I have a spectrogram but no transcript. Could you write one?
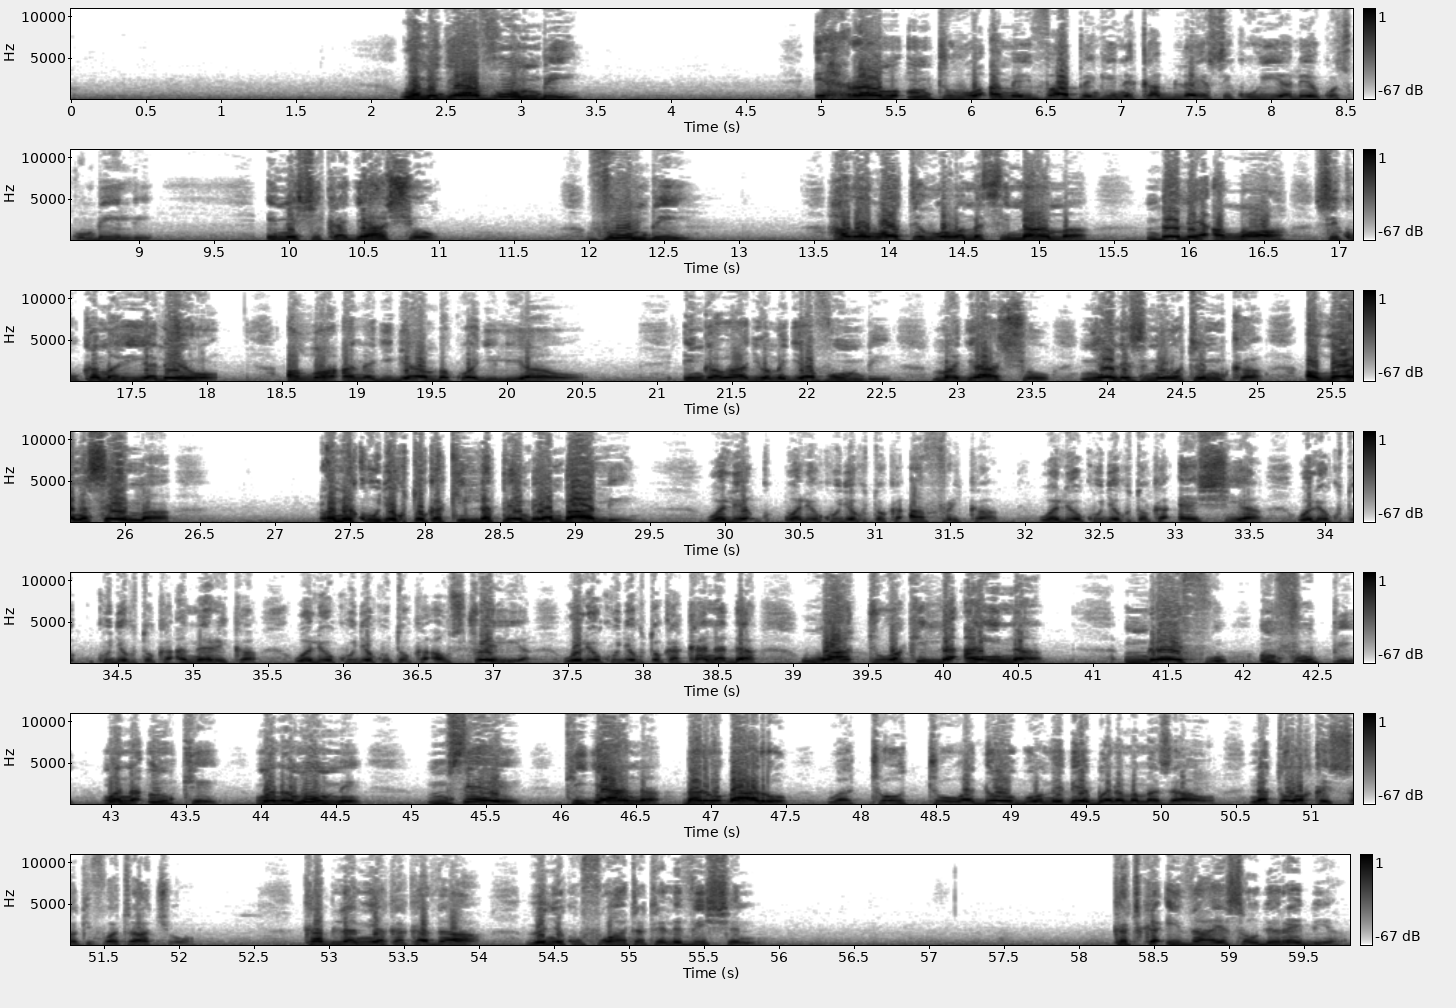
Wamejaa vumbi ihramu mtu huwa ameivaa pengine kabla ya siku hii ya leo kwa siku mbili. Imeshika jasho vumbi. Hawa wote huwa wamesimama mbele ya allah siku kama hii ya leo. Allah anajigamba kwa ajili yao. Ingawaji wamejaa vumbi majasho nyele zimewatemka allah anasema wamekuja kutoka kila pembe ya mbali. Waliokuja kutoka afrika waliokuja kutoka asia waliokuja kutoka amerika waliokuja kutoka australia waliokuja kutoka canada. Watu wa kila aina mrefu mfupi mwanamke mwanamume mzee kijana barobaro watoto wadogo wamebebwa na mama zao. Natoa kisa kifuatacho. Kabla miaka kadhaa wenye kufuata televishen katika idhaa ya saudi arabia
